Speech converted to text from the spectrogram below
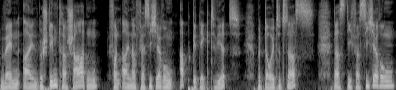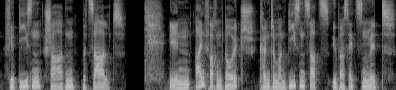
Wenn ein bestimmter Schaden von einer Versicherung abgedeckt wird, bedeutet das, dass die Versicherung für diesen Schaden bezahlt. In einfachem Deutsch könnte man diesen Satz übersetzen mit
